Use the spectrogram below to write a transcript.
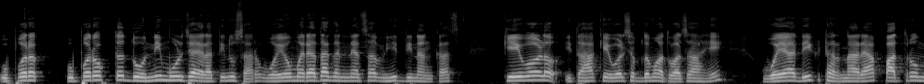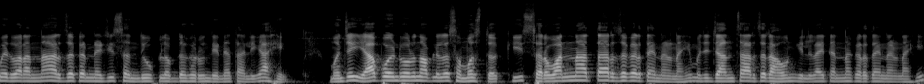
उपरोक्त उपरोक्त दोन्ही मूळ जाहिरातीनुसार वयोमर्यादा गणण्याचा विहित दिनांकास केवळ इथं हा केवळ शब्द महत्त्वाचा आहे वयाधिक ठरणाऱ्या पात्र उमेदवारांना अर्ज करण्याची संधी उपलब्ध करून देण्यात आली आहे. म्हणजे या पॉईंटवरून आपल्याला समजतं की सर्वांना आता अर्ज करता येणार नाही म्हणजे ज्यांचा अर्ज राहून गेलेला आहे त्यांना करता येणार नाही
